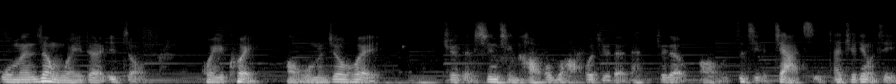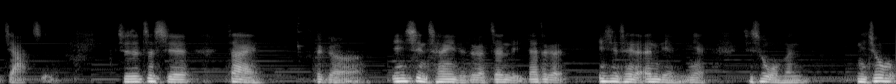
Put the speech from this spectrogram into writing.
我们认为的一种回馈，哦，我们就会觉得心情好或不好，或觉得觉得哦自己的价值来决定我自己价值。其实这些在这个阴性称义的这个真理，在这个阴性称义的恩典里面，其实我们你就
